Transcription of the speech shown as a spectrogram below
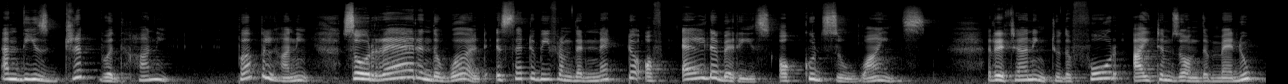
and these drip with honey. Purple honey, so rare in the world, is said to be from the nectar of elderberries or kudzu vines. Returning to the four items on the menu,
